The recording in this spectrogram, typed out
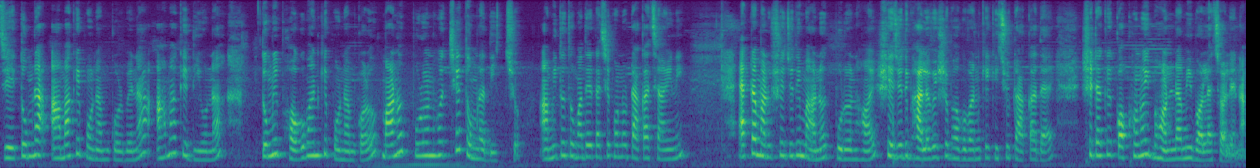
যে তোমরা আমাকে প্রণাম করবে না, আমাকে দিও না। তুমি ভগবানকে প্রণাম করো। মানত পূরণ হচ্ছে তোমরা দিচ্ছ। আমি তো তোমাদের কাছে কোনো টাকা চাইনি। একটা মানুষের যদি মানত পূরণ হয়, সে যদি ভালোবেসে ভগবানকে কিছু টাকা দেয়, সেটাকে কখনোই ভণ্ডামি বলা চলে না।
